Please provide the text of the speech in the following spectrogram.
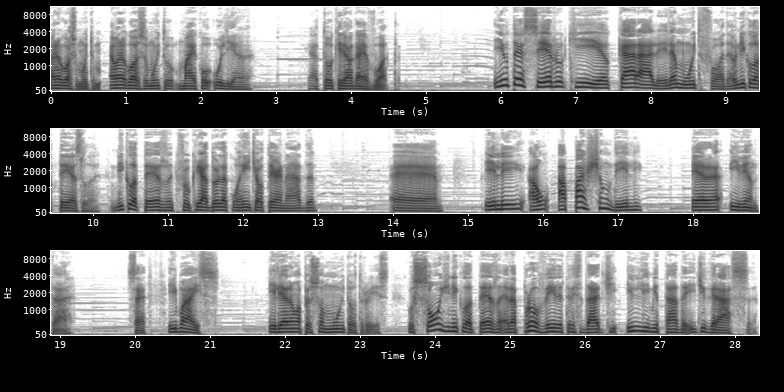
É um negócio muito, é um negócio muito Michael Ulian. É à toa que ele é uma gaivota. E o terceiro que, caralho, ele é muito foda, é o Nikola Tesla. Nikola Tesla, que foi o criador da corrente alternada. É, ele, a, a paixão dele era inventar, certo? E mais, ele era uma pessoa muito altruísta. O sonho de Nikola Tesla era prover eletricidade ilimitada e de graça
